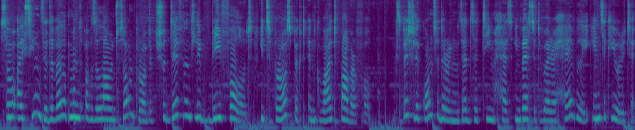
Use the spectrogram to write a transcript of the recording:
So I think the development of the Launch Zone project should definitely be followed, its prospect and quite powerful especially considering that the team has invested very heavily in security.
